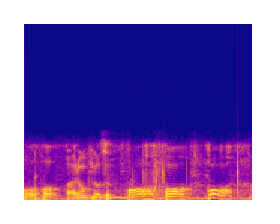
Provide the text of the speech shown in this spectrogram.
ほうほう。あれ起きまほうほう。ほうほう。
